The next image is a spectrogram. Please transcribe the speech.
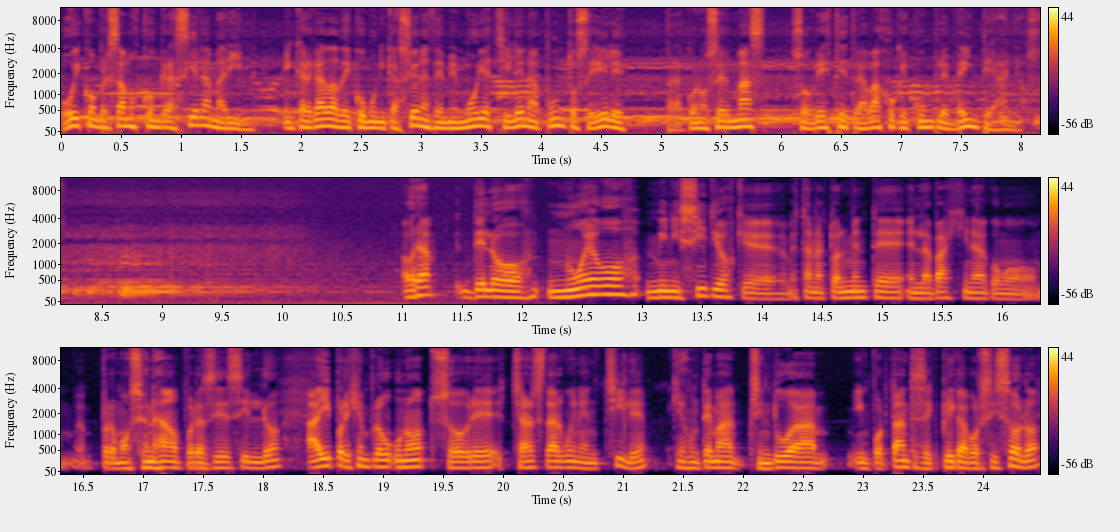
Hoy conversamos con Graciela Marín, encargada de comunicaciones de memoriachilena.cl, para conocer más sobre este trabajo que cumple 20 años. Ahora, de los nuevos minisitios que están actualmente en la página como promocionados, por así decirlo, hay, por ejemplo, uno sobre Charles Darwin en Chile, que es un tema sin duda importante, se explica por sí solo,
